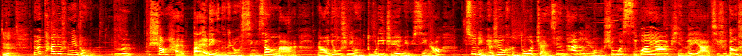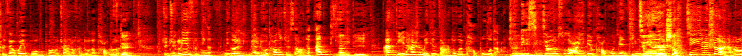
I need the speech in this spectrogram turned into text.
对，因为她就是那种就是上海白领的那种形象嘛，然后又是那种独立职业女性，然后。剧里面是有很多展现她的这种生活习惯呀、品味呀。其实当时在微博和朋友圈有很多的讨论。对，就举个例子，那个那个里面刘涛的角色好像叫安迪。安迪，安迪他是每天早上都会跑步的，就是那个形象又塑造啊，一边跑步一边听歌。精英人设，精英人设。然后，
